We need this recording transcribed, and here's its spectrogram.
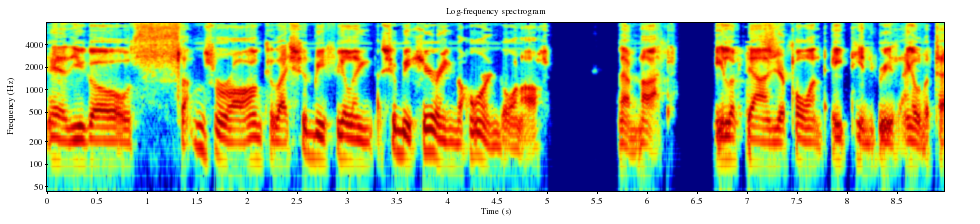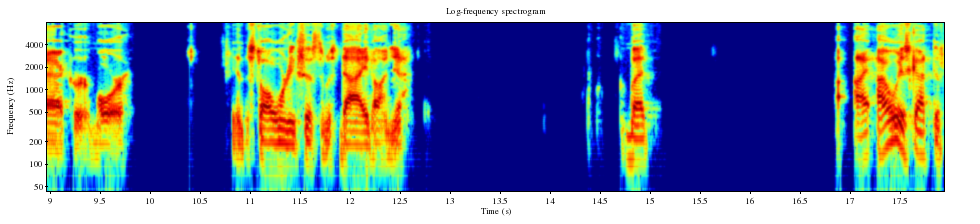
and you go, something's wrong because I should be feeling, I should be hearing the horn going off, and I'm not you look down, you're pulling 18 degrees angle of attack or more. and the stall warning system has died on you. But I, I always got to,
